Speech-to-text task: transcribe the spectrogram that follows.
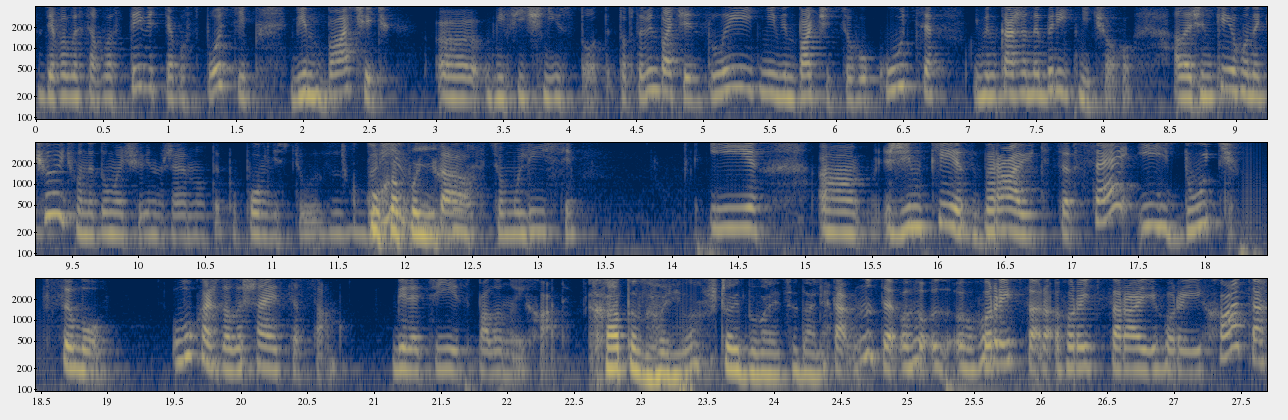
з'явилася властивість або спосіб. Він бачить е, міфічні істоти. Тобто він бачить злидні, він бачить цього куця, і він каже: не беріть нічого. Але жінки його не чують, вони думають, що він вже ну, типу, повністю здурів да, в цьому лісі. І е, жінки збирають це все і йдуть в село. Лукаш залишається сам. Біля цієї спаленої хати. Хата згоріла. Що відбувається далі? Так, ну те горить сарай, горить сарай, горить хата,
